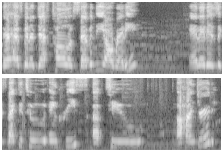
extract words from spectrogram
There has been a death toll of 70 already, and it is expected to increase up to 100.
